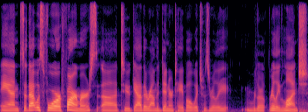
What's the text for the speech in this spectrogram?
And so that was for farmers uh, to gather around the dinner table which was really really lunch.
